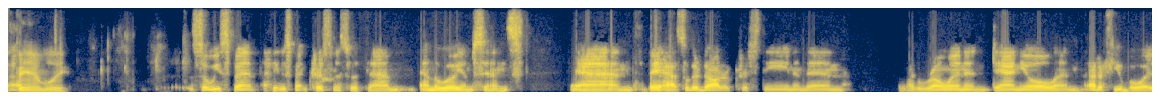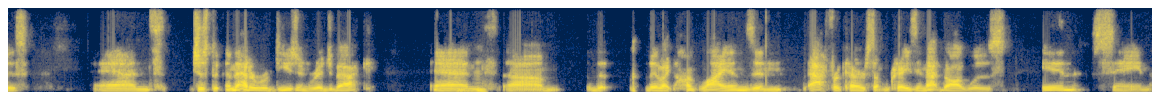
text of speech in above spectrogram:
uh, family. So we spent i think we spent christmas with them and the williamsons and they had so their daughter christine and then like rowan and daniel and I had a few boys and just and they had a rhodesian ridgeback and um the, they like hunt lions in africa or something crazy and that dog was insane.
